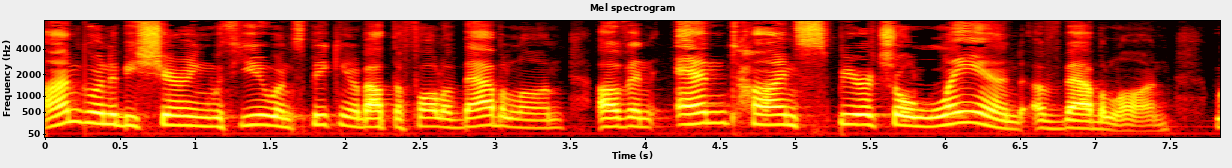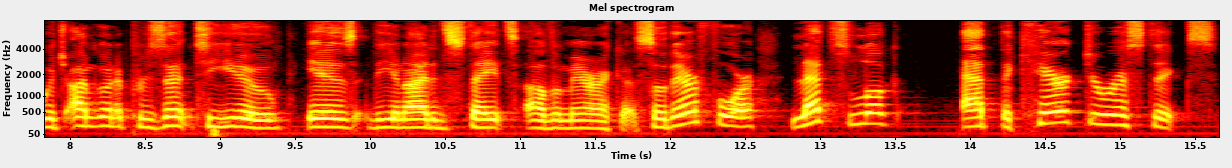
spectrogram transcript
I'm going to be sharing with you and speaking about the fall of Babylon of an end time spiritual land of Babylon, which I'm going to present to you is the United States of America. So therefore, let's look at the characteristics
